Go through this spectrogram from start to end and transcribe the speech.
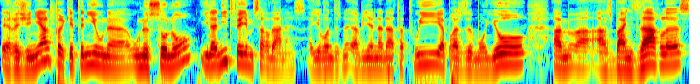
era genial perquè tenia una, una sonor i la nit fèiem sardanes. Llavors havien anat a Tuí, a Prats de Molló, a, a, als Banys d'Arles,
